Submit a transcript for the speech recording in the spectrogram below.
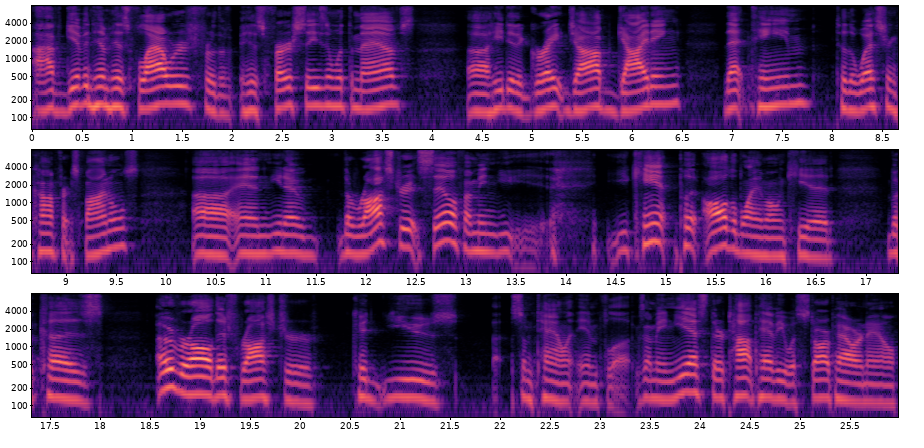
I've given him his flowers for the his first season with the Mavs. Uh, he did a great job guiding that team to the Western Conference Finals. Uh, and you know the roster itself. I mean, you you can't put all the blame on Kidd because overall this roster could use some talent influx. I mean, yes, they're top heavy with star power now,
